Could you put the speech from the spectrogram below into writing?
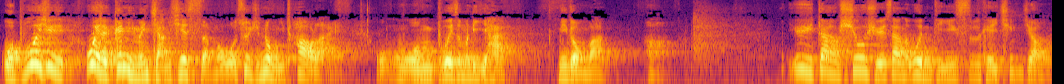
我不会去为了跟你们讲些什么，我出去弄一套来。我我们不会这么厉害。你懂吧？啊，遇到修学上的问题，是不是可以请教我？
